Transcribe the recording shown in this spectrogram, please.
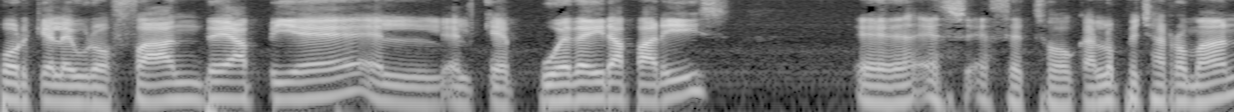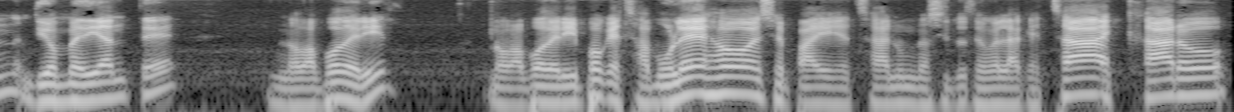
Porque el eurofan de a pie, el, el que puede ir a París, eh, ex- excepto Carlos Pecharromán, Dios mediante, no va a poder ir. No va a poder ir porque está muy lejos, ese país está en una situación en la que está, es caro.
